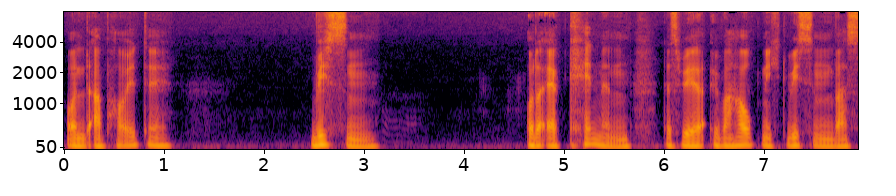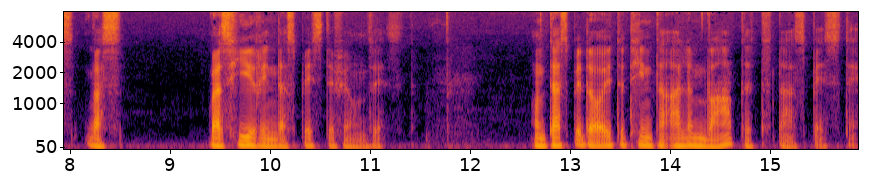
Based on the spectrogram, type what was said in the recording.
und ab heute wissen oder erkennen, dass wir überhaupt nicht wissen, was, was was hierin das Beste für uns ist. Und das bedeutet, hinter allem wartet das Beste.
